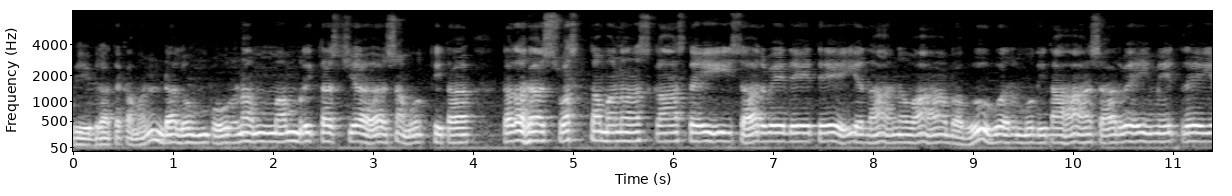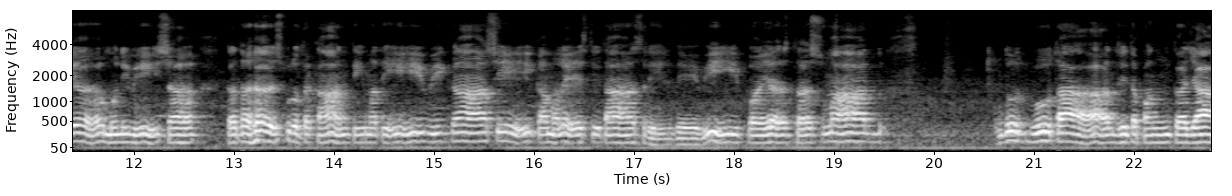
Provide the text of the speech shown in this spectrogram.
बिभ्रतकमण्डलुं पूर्णम् अमृतस्य समुत्थित। ततः स्वस्थमनस्कास्तैः सर्वे देते यदानवा बभूवर्मुदिताः सर्वे मेत्रेय मुनिभिः सह ततः स्फुरतकान्तिमती विकासी कमले स्थिता श्रीदेवी पयस्तस्माद् दुद्भूता धृतपङ्कजा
